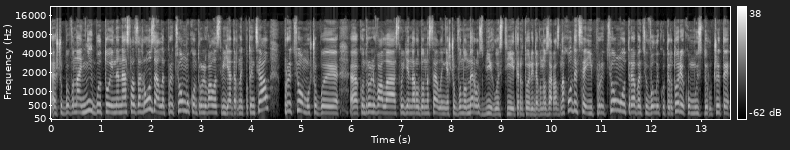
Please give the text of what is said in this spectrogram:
е, щоб вона нібито і не несла загрози, але при цьому контролювала свій ядерний потенціал. При цьому, щоб е, контролювала своє народонаселення, щоб воно не розбігло з тієї території, де воно зараз знаходиться. І при цьому треба цю велику територію комусь доручити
